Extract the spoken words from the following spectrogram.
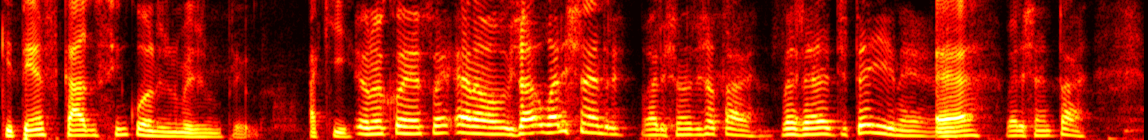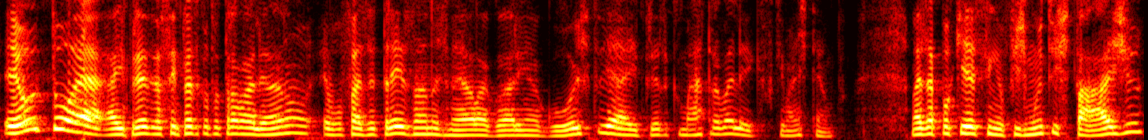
que tenha ficado cinco anos no mesmo emprego. Aqui. Eu não conheço. É, não, já, o Alexandre. O Alexandre já tá. Mas é de TI, né? É, O Alexandre tá. Eu tô, é, a empresa, essa empresa que eu tô trabalhando, eu vou fazer três anos nela agora em agosto, e é a empresa que eu mais trabalhei, que eu fiquei mais tempo. Mas é porque, assim, eu fiz muito estágio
